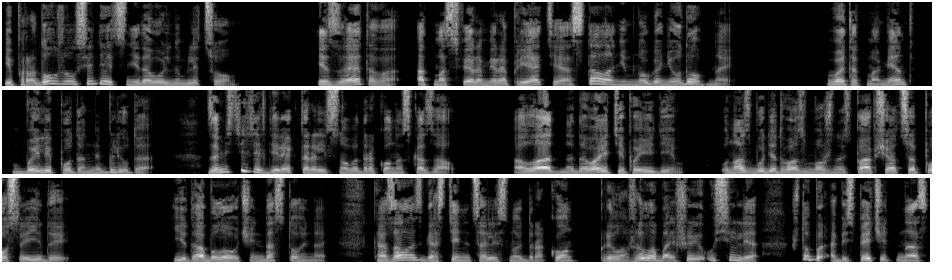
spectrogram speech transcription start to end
и продолжил сидеть с недовольным лицом. Из-за этого атмосфера мероприятия стала немного неудобной. В этот момент были поданы блюда. Заместитель директора лесного дракона сказал, «А ладно, давайте поедим у нас будет возможность пообщаться после еды». Еда была очень достойной. Казалось, гостиница «Лесной дракон» приложила большие усилия, чтобы обеспечить нас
